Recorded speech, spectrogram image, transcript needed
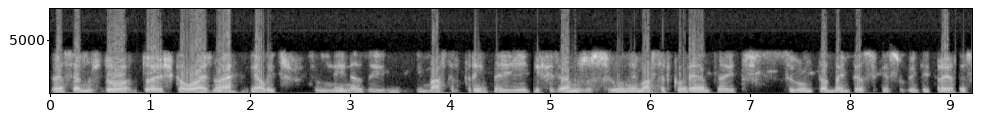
vencemos do, dois escalões, não é? Em elites femininas e, e Master 30 e, e, fizemos o segundo em Master 40 e segundo também penso que em Sub-23, penso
